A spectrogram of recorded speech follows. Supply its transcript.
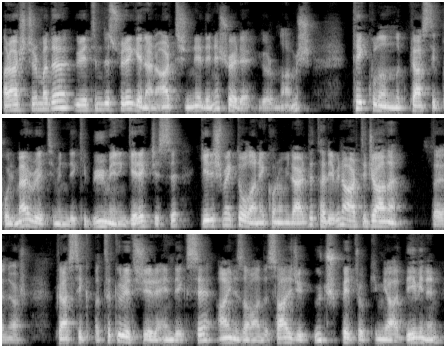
Araştırmada üretimde süre gelen artışın nedeni şöyle yorumlanmış. Tek kullanımlık plastik polimer üretimindeki büyümenin gerekçesi gelişmekte olan ekonomilerde talebin artacağına dayanıyor. Plastik atık üreticileri endeksi aynı zamanda sadece 3 petrokimya devinin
